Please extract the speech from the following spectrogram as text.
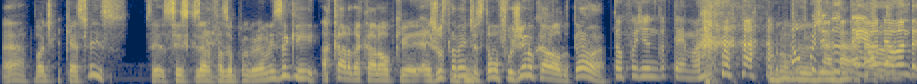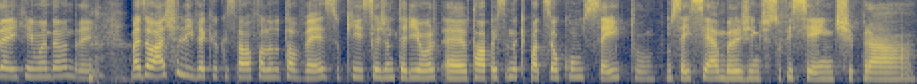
É, podcast é isso. Se vocês quiserem fazer o programa, é isso aqui. A cara da Carol, porque é justamente isso. Estamos fugindo, Carol, do tema? Estão fugindo do tema. Estão fugindo do é o tema. Andrei, quem manda é o Andrei. Mas eu acho, Lívia, que o que você estava falando, talvez o que seja anterior, é, eu estava pensando que pode ser o conceito. Não sei se é abrangente o suficiente para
